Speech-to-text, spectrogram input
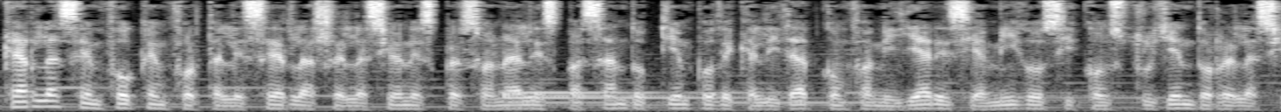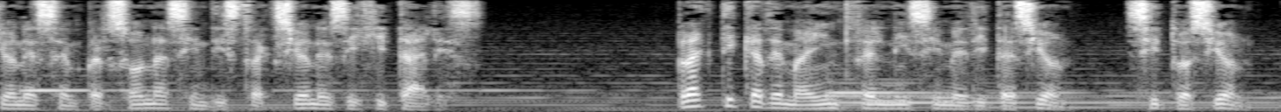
Carla se enfoca en fortalecer las relaciones personales pasando tiempo de calidad con familiares y amigos y construyendo relaciones en personas sin distracciones digitales. Práctica de mindfulness y meditación. Situación.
